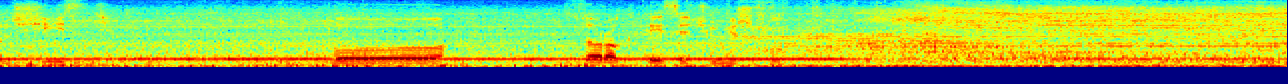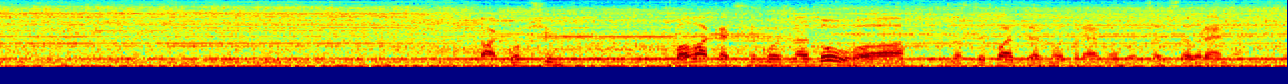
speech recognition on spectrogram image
Ран 6 по 40 тисяч у мішку. Так, в общем, балакати можна довго, а засипати зерно треба, бо це все время.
